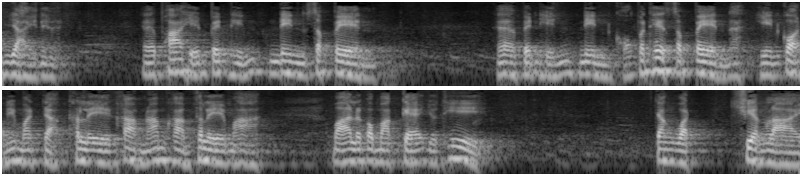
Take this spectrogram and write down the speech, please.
ำใหญ่เนี่ยพระเห็นเป็นหินนินสเปนเป็นหินนินของประเทศสเปนนะหินก้อนนี้มาจากทะเลข้ามน้ำข้ามทะเลมามาแล้วก็มาแกะอยู่ที่จังหวัดเชียงราย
